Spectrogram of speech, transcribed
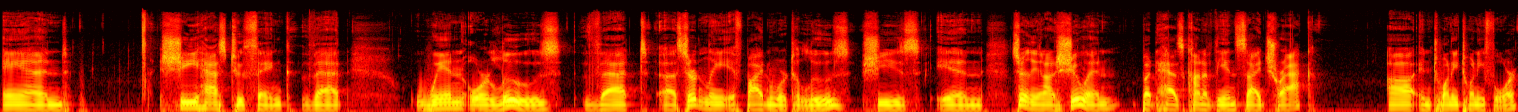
and she has to think that win or lose, that uh, certainly if Biden were to lose, she's in certainly not a shoe in, but has kind of the inside track uh, in 2024.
